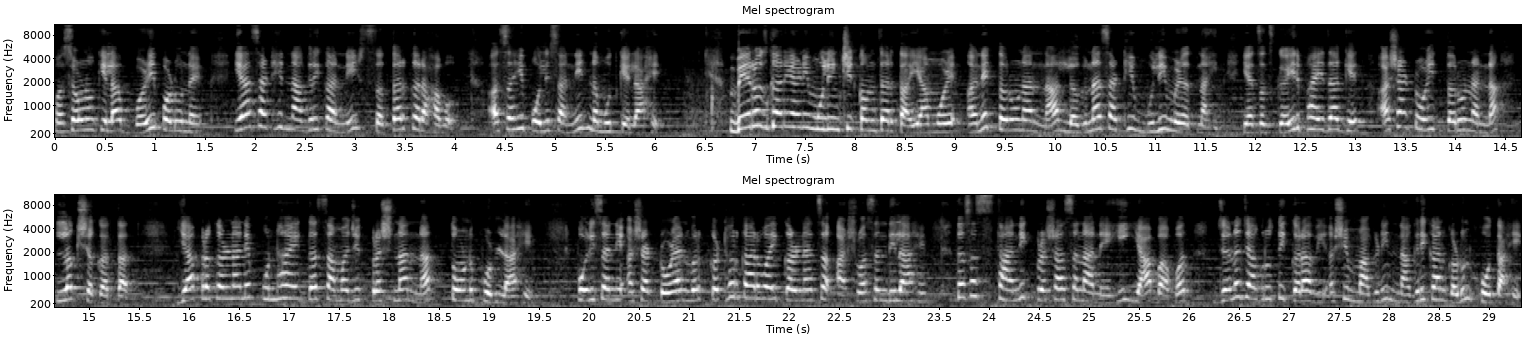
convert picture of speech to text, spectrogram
फसवणुकीला बळी पडू नये. यासाठी नागरिकांनी सतर्क राहावं असंही पोलिसांनी नमूद केलं आहे. बेरोजगारी आणि मुलींची कमतरता यामुळे अनेक तरुणांना लग्नासाठी मुली मिळत नाहीत. याचाच गैरफायदा घेत अशा टोळीत तरुणांना लक्ष करतात. या प्रकरणाने पुन्हा एकदा सामाजिक प्रश्नांना तोंड फोडलं आहे. पोलिसांनी अशा टोळ्यांवर कठोर कारवाई करण्याचं आश्वासन दिलं आहे. तसंच स्थानिक प्रशासनानेही याबाबत जनजागृती करावी अशी मागणी नागरिकांकडून होत आहे.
